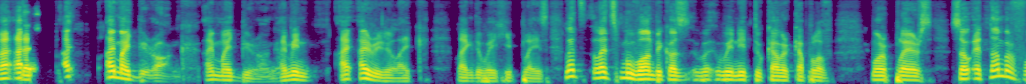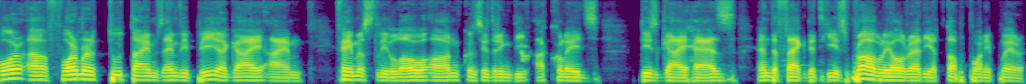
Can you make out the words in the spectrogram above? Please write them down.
But I, I, I might be wrong. I might be wrong. I mean, I, I really like like the way he plays. Let's let's move on because we need to cover a couple of more players. So at number four, a former two times MVP, a guy I'm famously low on considering the accolades this guy has and the fact that he is probably already a top 20 player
